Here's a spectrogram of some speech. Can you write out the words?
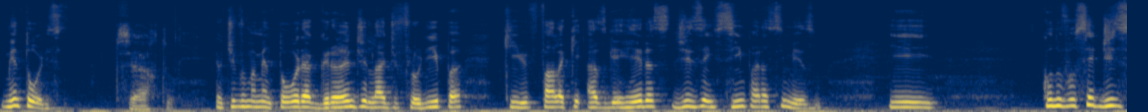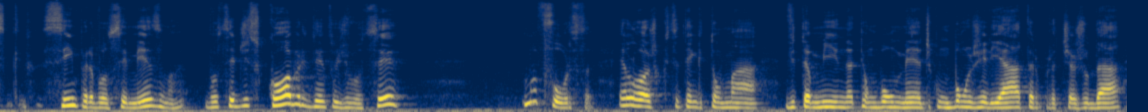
mentores. Certo. Eu tive uma mentora grande lá de Floripa que fala que as guerreiras dizem sim para si mesmo. E quando você diz sim para você mesma, você descobre dentro de você uma força. É lógico que você tem que tomar vitamina, ter um bom médico, um bom geriatra para te ajudar,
